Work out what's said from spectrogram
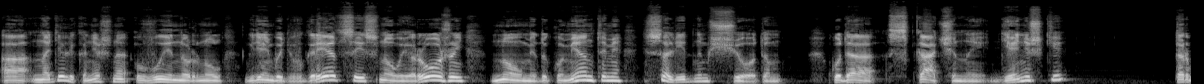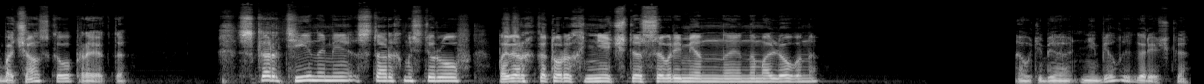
А на деле, конечно, вынырнул где-нибудь в Греции с новой рожей, новыми документами и солидным счетом, куда скачаны денежки Тарбачанского проекта с картинами старых мастеров, поверх которых нечто современное намалевано. — А у тебя не белая горечка?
